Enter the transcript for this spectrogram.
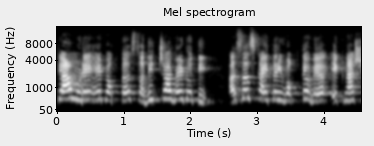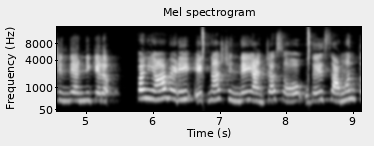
त्यामुळे हे फक्त सदिच्छा भेट होती असंच काहीतरी वक्तव्य एकनाथ शिंदे यांनी केलं. पण यावेळी एकनाथ शिंदे यांच्यासह उदय सामंत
